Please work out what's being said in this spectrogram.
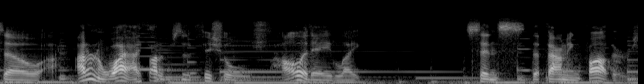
So I- don't know why I thought it was an official holiday like since the founding fathers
